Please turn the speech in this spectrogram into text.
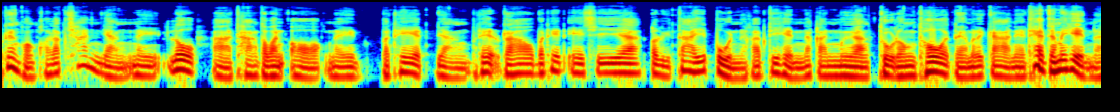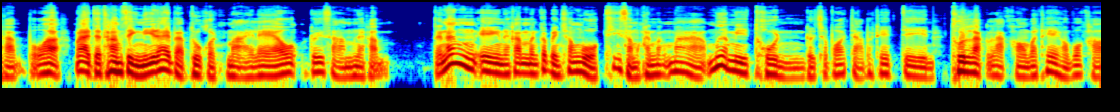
เรื่องของคอร์รัปชันอย่างในโลกาทางตะวันออกในประเทศอย่างประเทศเราประเทศเอเชียเกาหลีใต้ญี่ปุ่นนะครับที่เห็นนักการเมืองถูกลงโทษแต่อเมริกาเนี่ยแทบจะไม่เห็นนะครับเพราะว่ามันอาจจะทำสิ่งนี้ได้แบบถูกกฎหมายแล้วด้วยซ้ำนะครับ แต่นั่นเองนะครับมันก็เป็นช่องโหว่ที่สำคัญมากๆ เมื่อมีทุนโดยเฉพาะจากประเทศจีน ทุนหลักๆ ของประเทศของพวกเขา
